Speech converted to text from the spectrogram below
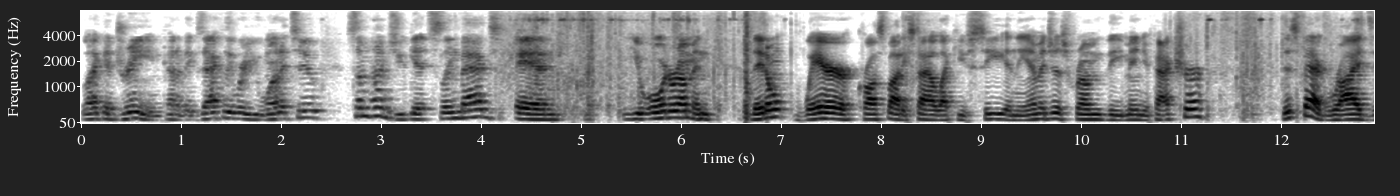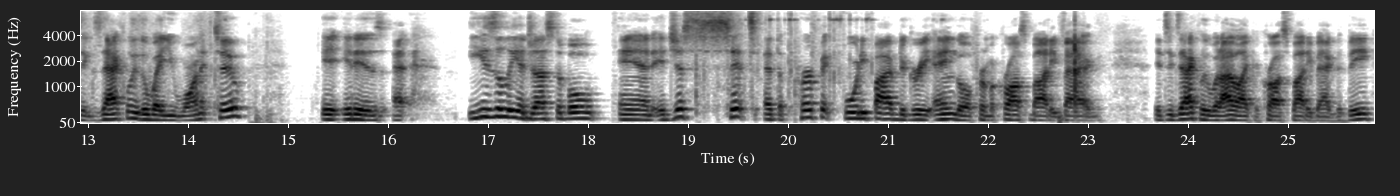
like a dream, kind of exactly where you want it to. Sometimes you get sling bags and you order them and they don't wear crossbody style like you see in the images from the manufacturer. This bag rides exactly the way you want it to. it, it is easily adjustable and it just sits at the perfect 45 degree angle from a crossbody bag. It's exactly what I like a crossbody bag to be.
